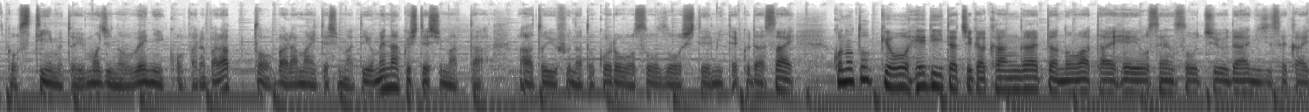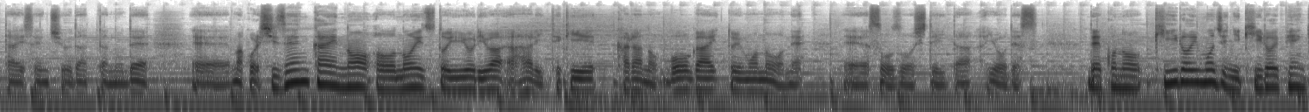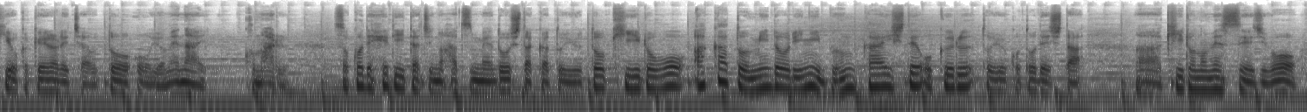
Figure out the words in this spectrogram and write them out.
こう STEAM という文字の上にこうバラバラっとばらまいてしまって読めなくしてしまったあというふうなところを想像してみてください。この特許をヘディたちが考えたのは太平洋戦争中第二次世界大戦中だったので、えー、まあ、これ自然界のノイズというよりはやはり敵からの妨害というものをね、えー、想像していたようです。でこの黄色い文字に黄色いペンキをかけられちゃうと読めない。困る。そこでヘディたちの発明どうしたかというと黄色を赤と緑に分解して送るということでした。あ黄色のメッセージを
